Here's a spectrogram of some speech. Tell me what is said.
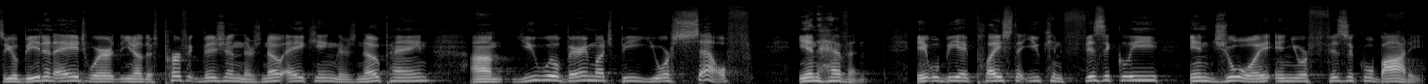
So you'll be at an age where, you know, there's perfect vision, there's no aching, there's no pain. Um, you will very much be yourself in heaven. It will be a place that you can physically enjoy in your physical body.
